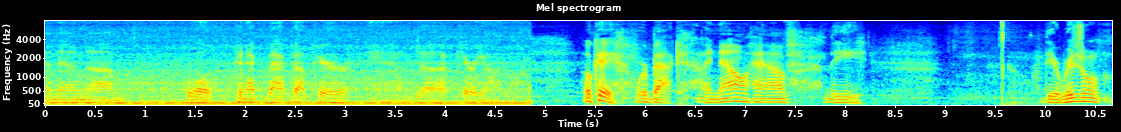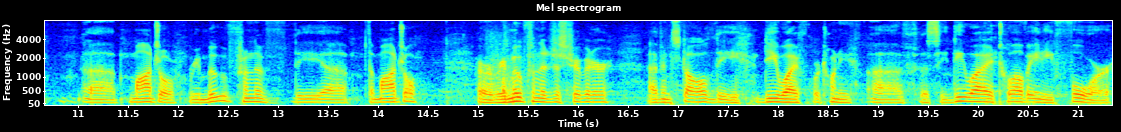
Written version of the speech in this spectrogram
and then um, we'll connect back up here and uh, carry on. Okay, we're back. I now have the the original uh, module removed from the the, uh, the module, or removed from the distributor. I've installed the DY420, uh, let's see, DY1284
